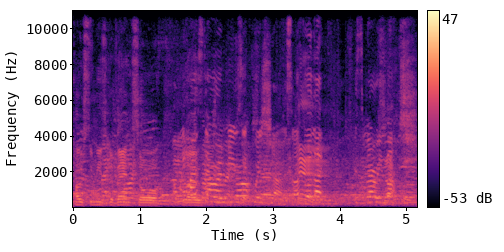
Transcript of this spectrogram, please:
hosting music events or you We know. host our own music quiz show, so I Yeah. feel like it's very Exactly. much.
